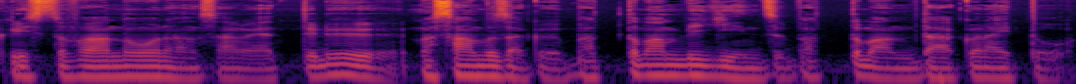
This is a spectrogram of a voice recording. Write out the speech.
クリストファー・ノーランさんがやってる、まあ、3部作、バットマン・ビギンズ、バットマン・ダークナイト、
